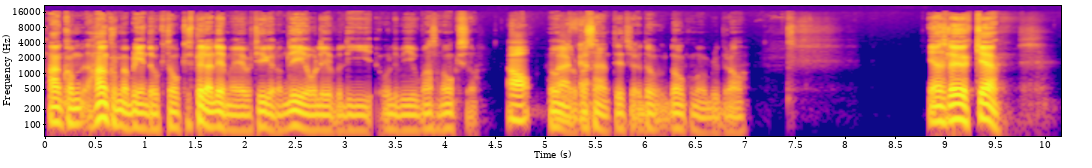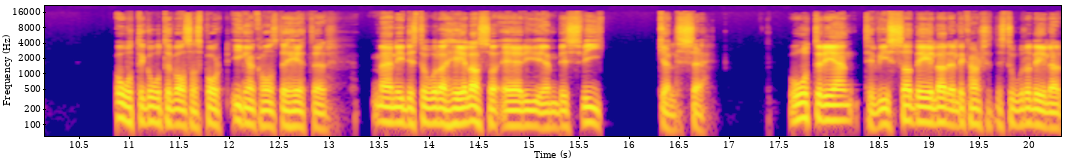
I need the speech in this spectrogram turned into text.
Han, kom, han kommer att bli en duktig hockeyspelare, det är man övertygad om. Det är Oliver, Oliver Johansson också. Ja, 100 procent. De, de kommer att bli bra. Jens Löke. Återgå till Vasasport, inga konstigheter. Men i det stora hela så är det ju en besvikelse. Återigen, till vissa delar, eller kanske till stora delar,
